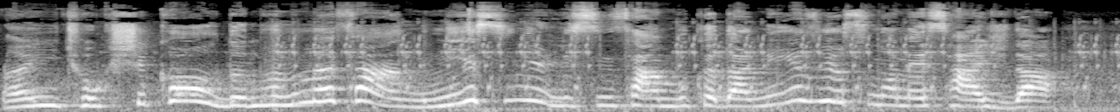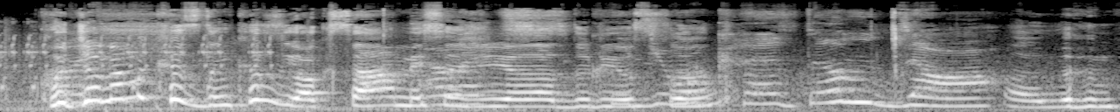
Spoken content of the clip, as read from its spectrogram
Ay çok şık oldun hanımefendi. Niye sinirlisin sen bu kadar? Ne yazıyorsun o mesajda? Kocana mı kızdın kız yoksa mesajı yağdırıyorsun? Kızımı kızdım da. Allah'ım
